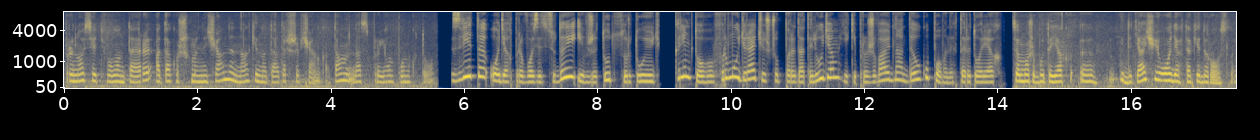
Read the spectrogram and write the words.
приносять волонтери, а також хмельничани на кінотеатр Шевченка. Там у нас прийом пункту. Звідти одяг привозять сюди і вже тут сортують. Крім того, формують речі, щоб передати людям, які проживають на деокупованих територіях. Це може бути як е, і дитячий одяг, так і дорослий,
